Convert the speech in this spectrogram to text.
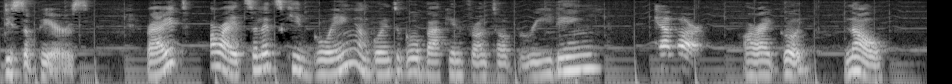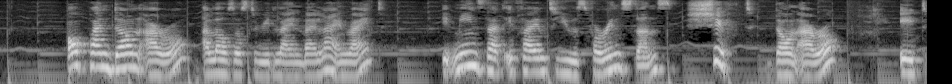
disappears. Right? All right, so let's keep going. I'm going to go back in front of reading. Cap All right, good. Now, up and down arrow allows us to read line by line, right? It means that if I am to use, for instance, shift down arrow, it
